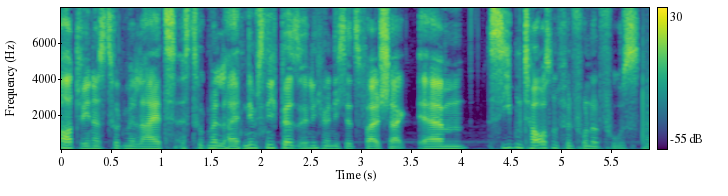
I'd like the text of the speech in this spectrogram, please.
Ortwin, es tut mir leid. Es tut mir leid. Nimm's nicht persönlich, wenn ich jetzt falsch sage. Ähm, 7500 Fuß.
